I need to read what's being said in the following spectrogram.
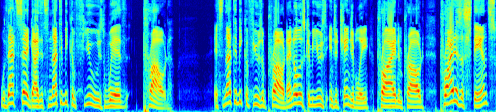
with that said, guys, it's not to be confused with proud. It's not to be confused with proud. I know those can be used interchangeably, pride and proud. Pride is a stance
